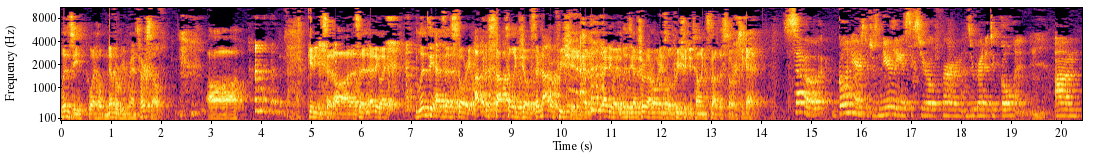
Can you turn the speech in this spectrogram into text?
Lindsay, who I hope never rebrands herself, ah, Gideon said, ah, that's it. Anyway, Lindsay has that story. I'm going to stop telling jokes. They're not appreciated. But anyway, Lindsay, I'm sure our audience will appreciate you telling us about this story. So go ahead. So, Golin Harris, which is nearly a 60 year old firm, has rebranded to Golin. Mm-hmm. Um,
